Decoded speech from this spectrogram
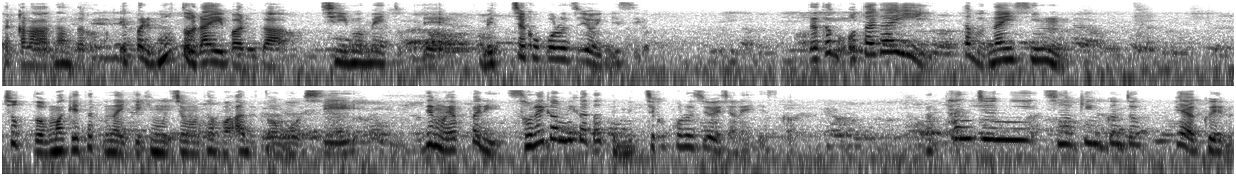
だからなんだろうやっぱり元ライバルがチームメイトってめっちゃ心強いんですよ。多分お互い多分内心ちょっと負けたくないって気持ちも多分あると思うしでもやっぱりそれが味方ってめっちゃ心強いじゃないですか単純にしのきんくんとペア組め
